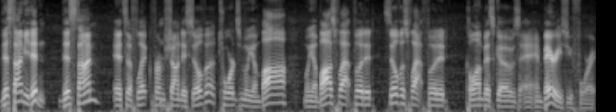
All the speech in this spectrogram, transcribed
This time you didn't. This time it's a flick from Xande Silva towards Muyumba. Muyumba's flat footed, Silva's flat footed, Columbus goes and, and buries you for it.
